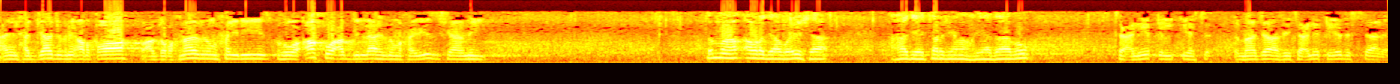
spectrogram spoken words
عن الحجاج بن أرطاه وعبد الرحمن بن محيريز هو أخو عبد الله بن محيريز شامي ثم أورد أبو عيسى هذه الترجمة وهي باب تعليق ما جاء في تعليق يد السارق.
